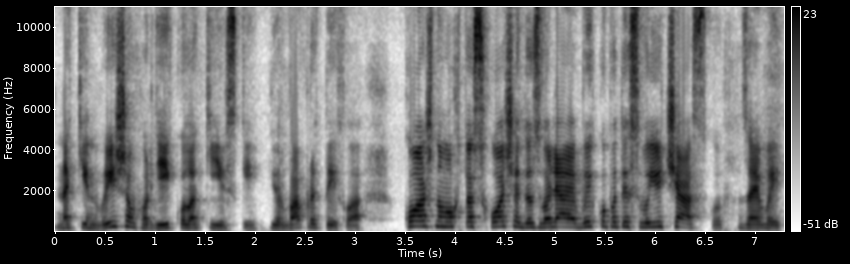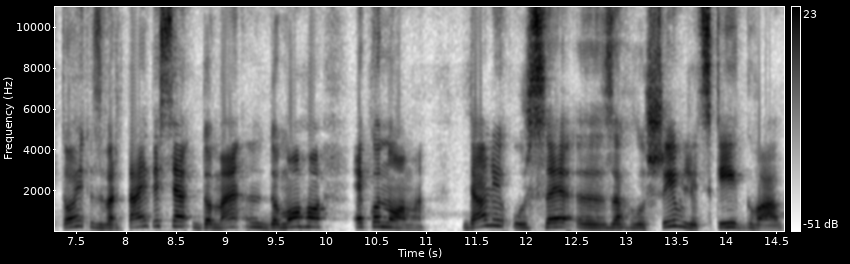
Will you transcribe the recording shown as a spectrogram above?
На кін вийшов Гордій Кулаківський. Юрба притихла. Кожному, хто схоче, дозволяє викупити свою частку, заявив той, звертайтеся до, ме, до мого економа. Далі усе е, заглушив людський гвалт.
